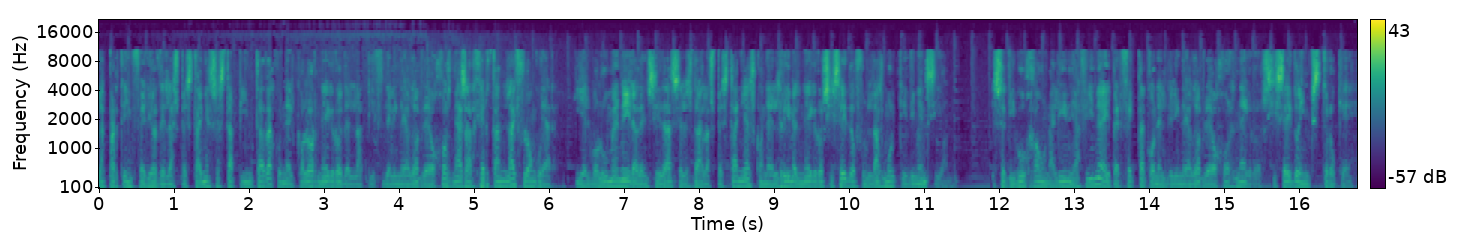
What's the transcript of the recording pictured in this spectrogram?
La parte inferior de las pestañas está pintada con el color negro del lápiz delineador de ojos Nasal Hair Tan Lifelong Wear, y el volumen y la densidad se les da a las pestañas con el rímel negro Shiseido Full Lash Multidimension. Se dibuja una línea fina y perfecta con el delineador de ojos negros Shiseido Inkstroke.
